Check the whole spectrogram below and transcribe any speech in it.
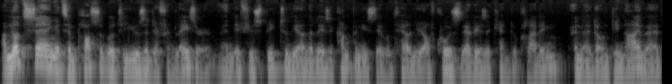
I'm not saying it's impossible to use a different laser. And if you speak to the other laser companies, they will tell you, of course, their laser can do cladding, and I don't deny that.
